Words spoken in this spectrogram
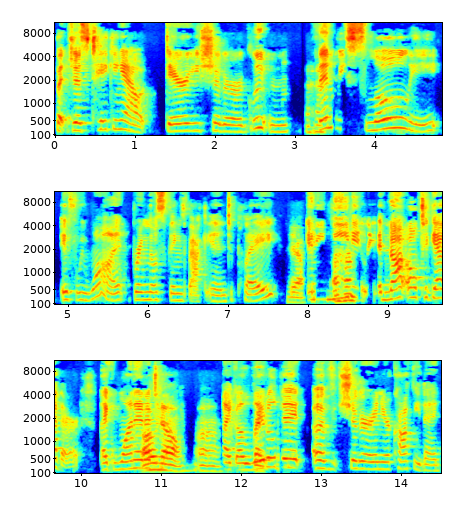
but just taking out dairy, sugar, or gluten, uh-huh. then we slowly, if we want, bring those things back into play. Yeah. And uh-huh. immediately, uh-huh. and not all together, like one at oh, a time. No. Uh, like a little right. bit of sugar in your coffee, then,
